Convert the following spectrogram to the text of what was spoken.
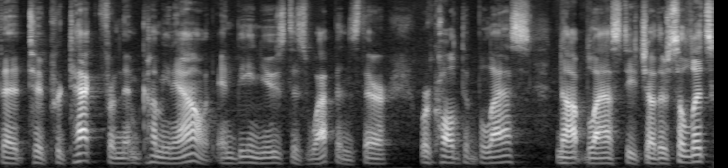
that to protect from them coming out and being used as weapons. There, we're called to bless, not blast each other. So let's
